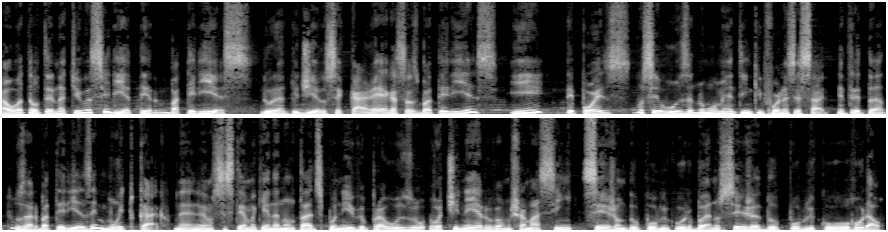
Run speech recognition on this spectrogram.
A outra alternativa seria ter baterias. Durante o dia você carrega essas baterias e depois você usa no momento em que for necessário. Entretanto, usar baterias é muito caro, né? É um sistema que ainda não está disponível para uso rotineiro, vamos chamar assim, seja do público urbano, seja do público rural.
